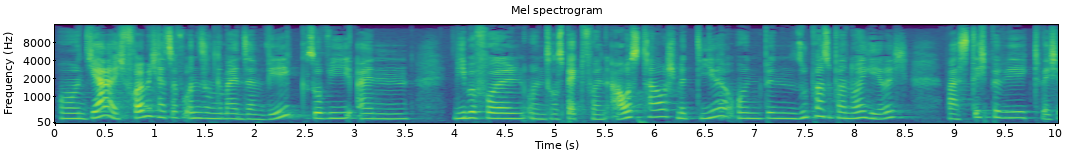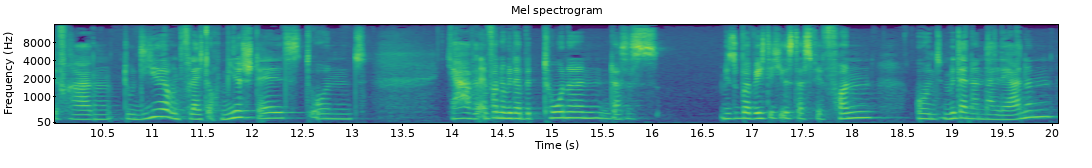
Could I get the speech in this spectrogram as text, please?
Und ja, ich freue mich jetzt auf unseren gemeinsamen Weg sowie einen liebevollen und respektvollen Austausch mit dir und bin super, super neugierig, was dich bewegt, welche Fragen du dir und vielleicht auch mir stellst. Und ja, will einfach nur wieder betonen, dass es mir super wichtig ist, dass wir von und miteinander lernen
